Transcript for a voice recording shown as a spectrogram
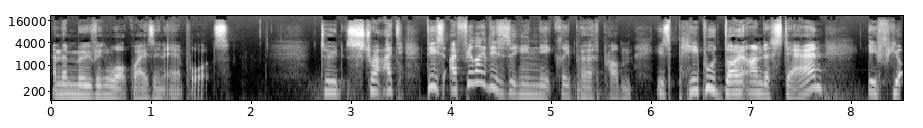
and the moving walkways in airports. Dude, I, this I feel like this is a uniquely Perth problem. Is people don't understand if you're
